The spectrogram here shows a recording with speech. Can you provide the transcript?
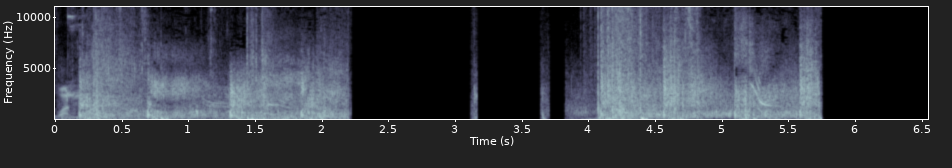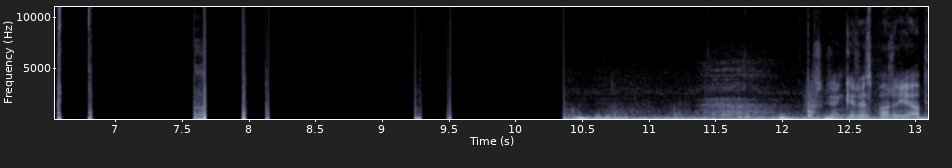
One more. Just gonna get his buddy up.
